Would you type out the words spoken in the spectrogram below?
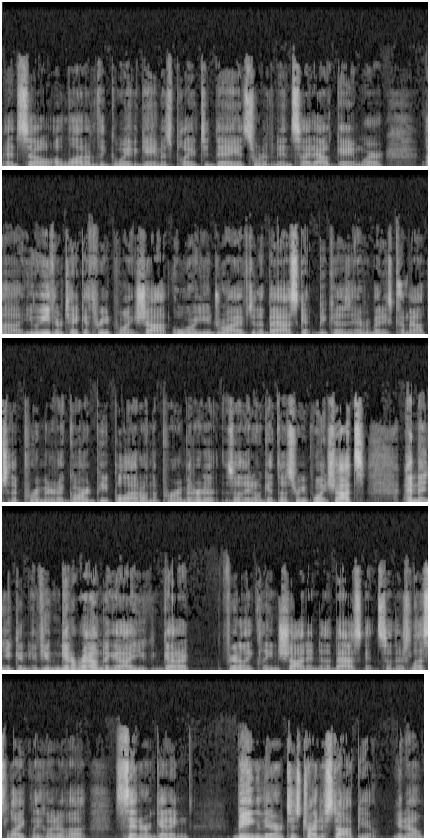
And so, a lot of the way the game is played today, it's sort of an inside out game where uh, you either take a three point shot or you drive to the basket because everybody's come out to the perimeter to guard people out on the perimeter to, so they don't get those three point shots. And then you can, if you can get around a guy, you got a fairly clean shot into the basket. So there's less likelihood of a center getting being there to try to stop you. You know,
